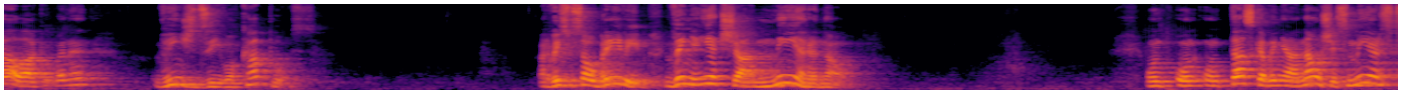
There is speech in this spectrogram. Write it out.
tālāk, viņš dzīvo kapos. Ar visu savu brīvību. Viņa iekšā miera nav. Un, un, un tas, ka viņā nav šis miers,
